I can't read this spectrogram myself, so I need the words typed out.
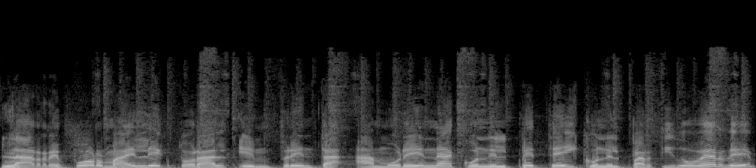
La reforma electoral enfrenta a Morena con el PT y con el Partido Verde.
